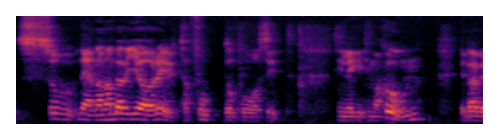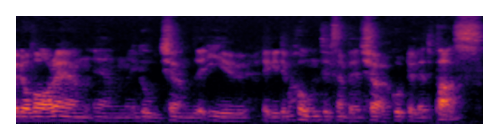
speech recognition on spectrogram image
så, det enda man behöver göra är att ta foto på sitt, sin legitimation. Det behöver då vara en, en godkänd EU-legitimation, till exempel ett körkort eller ett pass.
